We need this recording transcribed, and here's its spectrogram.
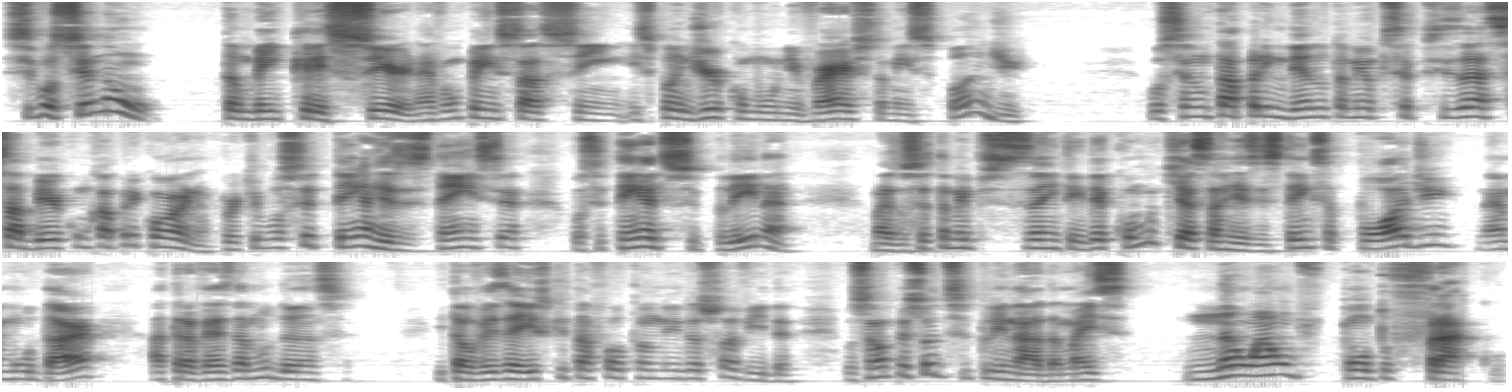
se você não também crescer, né? Vamos pensar assim, expandir como o universo também expande, você não está aprendendo também o que você precisa saber com Capricórnio, porque você tem a resistência, você tem a disciplina, mas você também precisa entender como que essa resistência pode né, mudar através da mudança. E talvez é isso que está faltando dentro da sua vida. Você é uma pessoa disciplinada, mas não é um ponto fraco,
